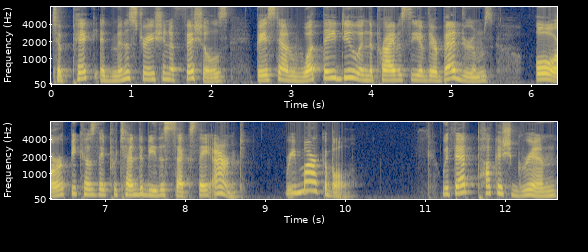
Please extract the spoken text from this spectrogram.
to pick administration officials based on what they do in the privacy of their bedrooms or because they pretend to be the sex they aren't. Remarkable. With that puckish grin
